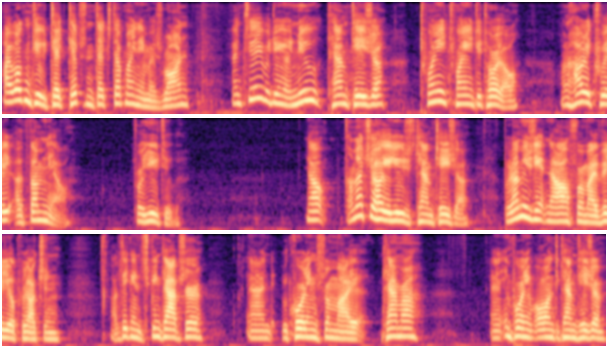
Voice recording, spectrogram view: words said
Hi, welcome to Tech Tips and Tech Stuff. My name is Ron, and today we're doing a new Camtasia 2020 tutorial on how to create a thumbnail for YouTube. Now, I'm not sure how you use Camtasia, but I'm using it now for my video production. I'm taking screen capture and recordings from my camera and importing them all into Camtasia,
